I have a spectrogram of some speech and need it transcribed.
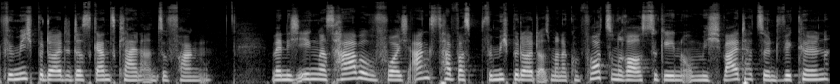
für mich bedeutet das ganz klein anzufangen. Wenn ich irgendwas habe, wovor ich Angst habe, was für mich bedeutet, aus meiner Komfortzone rauszugehen, um mich weiterzuentwickeln,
